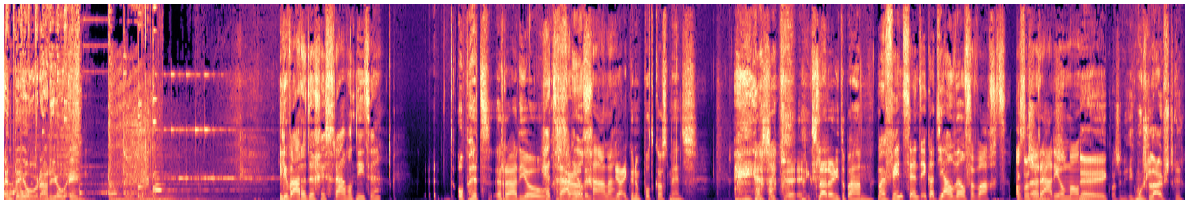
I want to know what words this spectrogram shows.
NPO Radio 1. Jullie waren er gisteravond niet, hè? Op het radio. Het radiogala. Ja, ik ben een podcastmens. Dus ik, eh, ik sla daar niet op aan. Maar Vincent, ik had jou wel verwacht als Ik was er niet. radioman. Nee, ik was er niet. Ik moest luisteren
